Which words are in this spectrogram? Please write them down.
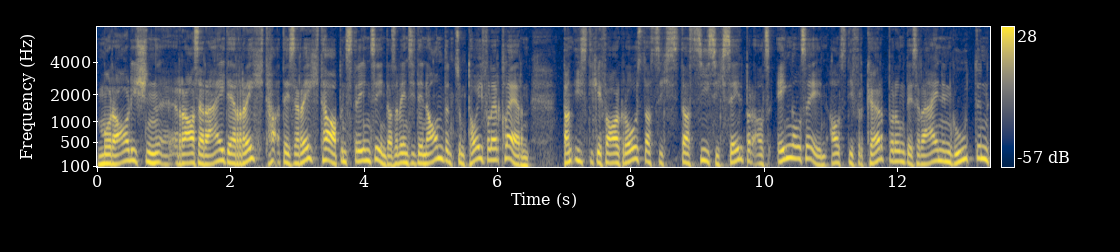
moralischen Raserei Recht, des Rechthabens drin sind, also wenn Sie den anderen zum Teufel erklären, dann ist die Gefahr groß, dass, sich, dass sie sich selber als Engel sehen, als die Verkörperung des reinen Guten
